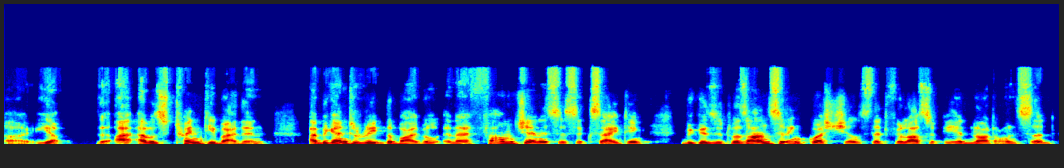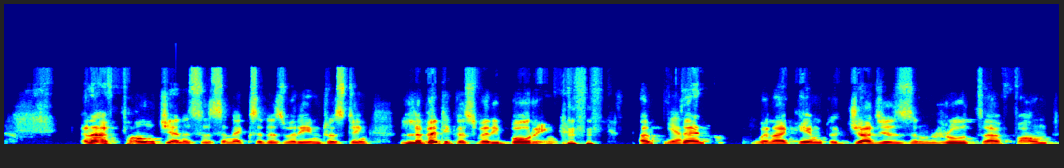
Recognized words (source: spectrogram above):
uh, yeah, I, I was 20 by then. I began to read the Bible and I found Genesis exciting because it was answering questions that philosophy had not answered. And I found Genesis and Exodus very interesting, Leviticus very boring. and yeah. then when I came to Judges and Ruth, I found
